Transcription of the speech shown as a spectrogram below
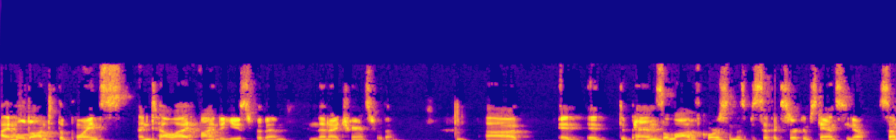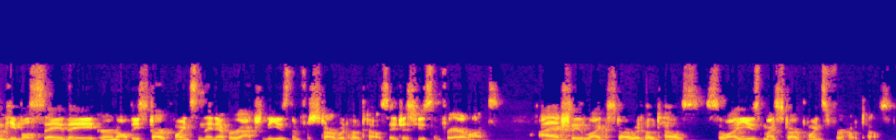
I hold on to the points until I find a use for them, and then I transfer them. Uh, it, it depends a lot, of course, on the specific circumstance. You know, some people say they earn all these star points and they never actually use them for Starwood hotels. They just use them for airlines. I actually like Starwood hotels, so I use my star points for hotels.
